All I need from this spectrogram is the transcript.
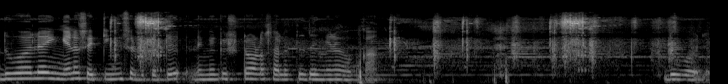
ഇതുപോലെ ഇങ്ങനെ സെറ്റിങ്സ് എടുത്തിട്ട് നിങ്ങൾക്ക് ഇഷ്ടമുള്ള സ്ഥലത്ത് ഇതിങ്ങനെ വെക്കാം. ഇതുപോലെ.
